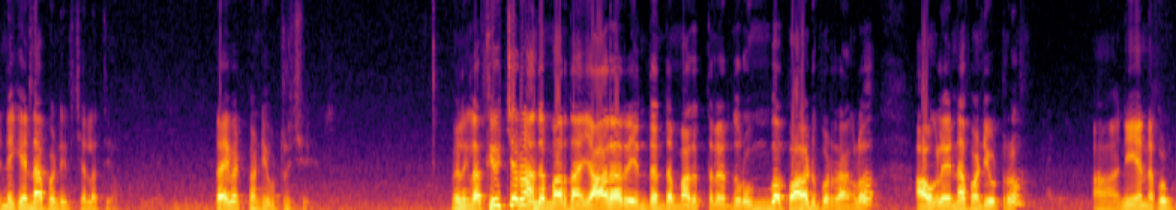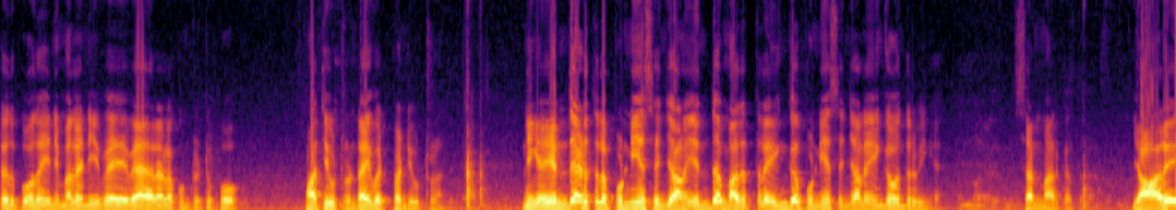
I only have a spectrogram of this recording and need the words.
இன்றைக்கி என்ன பண்ணிருச்சு எல்லாத்தையும்? டைவர்ட் பண்ணி விட்டுருச்சு. இல்லைங்களா? ஃப்யூச்சரும் அந்த மாதிரி தான் யார் யார் எந்தெந்த மதத்தில் இருந்து ரொம்ப பாடுபடுறாங்களோ அவங்கள என்ன பண்ணி விட்டுரும்? ஆ நீ என்னை கும்பிட்டது போதும் இனிமேல் நீ வே வேற கும்பிட்டுட்டு போ. மாற்றி விட்ரும் டைவர்ட் பண்ணி விட்ரும் அது. நீங்கள் எந்த இடத்துல புண்ணியம் செஞ்சாலும் எந்த மதத்தில் எங்கே புண்ணியம் செஞ்சாலும் எங்கே வந்துடுவீங்க சன்மார்க்கத்தில். யாரே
